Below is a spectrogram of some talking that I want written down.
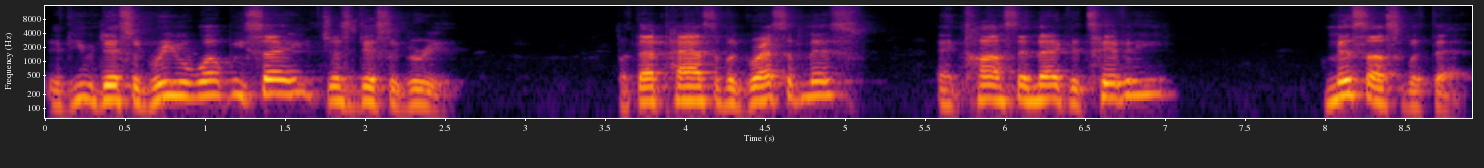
If you disagree with what we say, just disagree. But that passive aggressiveness and constant negativity miss us with that.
